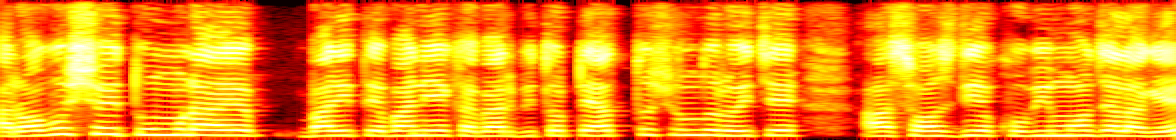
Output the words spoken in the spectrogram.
আর অবশ্যই তোমরা বাড়িতে বানিয়ে খাবে। আর ভিতরটা এত সুন্দর হয়েছে, আর সস দিয়ে খুবই মজা লাগে।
